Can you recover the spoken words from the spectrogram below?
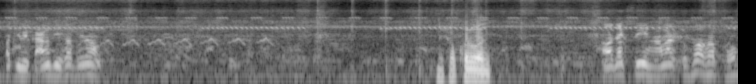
เขาจะมีกลางทีครับพี่น้องนี่ครับคนอ้วนเอาแท็กซี่หามากับพ่อครับ ผม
